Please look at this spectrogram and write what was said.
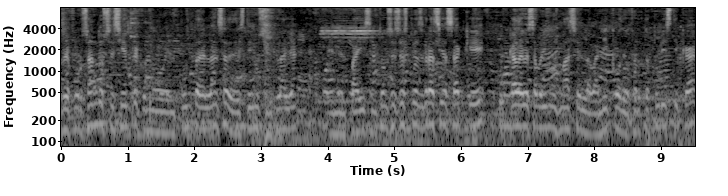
reforzándose siempre como el punta de lanza de destinos en playa en el país. Entonces esto es gracias a que cada vez abrimos más el abanico de oferta turística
